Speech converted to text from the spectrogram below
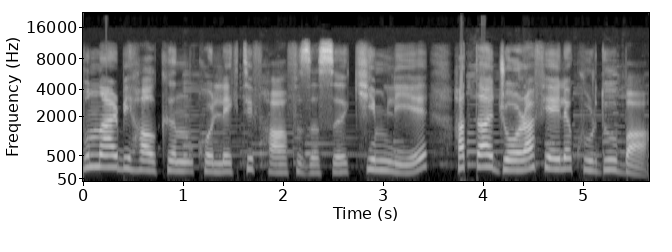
Bunlar bir halkın kolektif hafızası, kimliği, hatta coğrafya ile kurduğu bağ.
